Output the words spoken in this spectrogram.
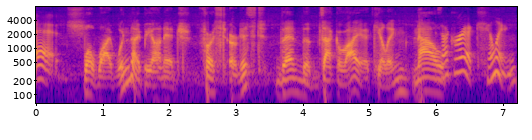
edge. Well, why wouldn't I be on edge? First Ernest, then the Zachariah killing, now. Zachariah killing?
